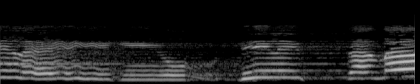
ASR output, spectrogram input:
إِلَيْهِ يُرْسِلِ السَّمَاءَ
